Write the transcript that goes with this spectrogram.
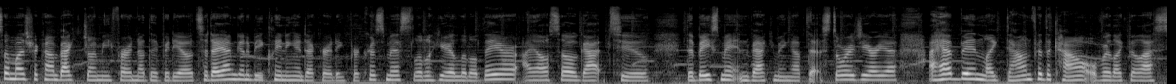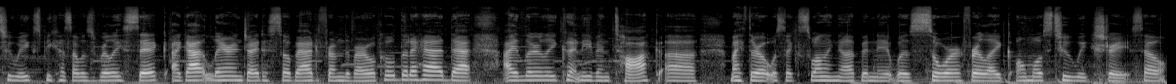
so much for coming back to join me for another video. Today I'm going to be cleaning and decorating for Christmas, little here, a little there. I also got to the basement and vacuuming up that storage area. I have been like down for the count over like the last two weeks because I was really sick. I got laryngitis so bad from the viral cold that I had that I literally couldn't even talk. Uh, my throat was like swelling up and it was sore for like almost two weeks straight. So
